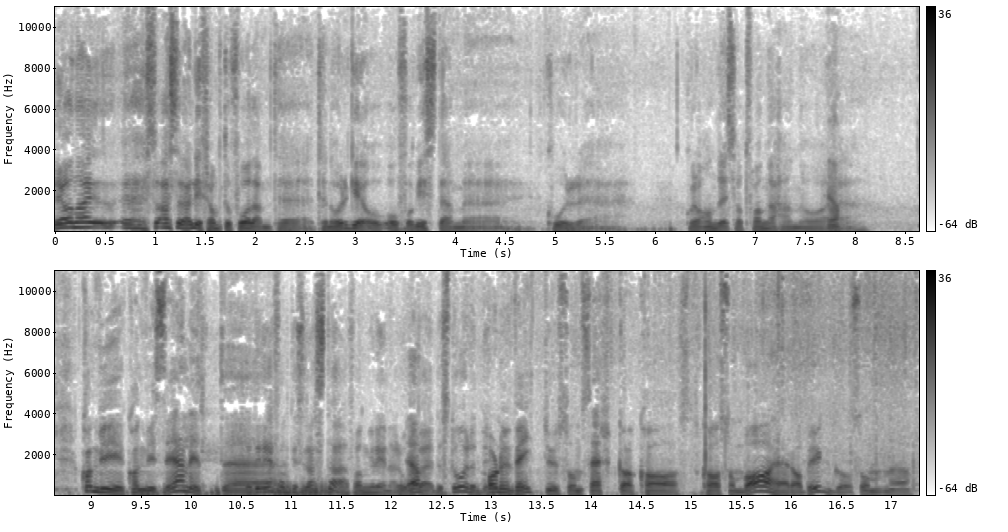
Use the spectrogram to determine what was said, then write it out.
ja, nei, eh, så jeg ser veldig fram til å få dem til, til Norge og, og få vist dem eh, hvor, eh, hvor andre satt fanga hen. Og, Ja. Kan vi, kan vi se litt eh, Det er faktisk rester av fangeleiren her oppe. Ja. Det står, Har du, Vet du sånn cirka hva, hva som var her av bygg og sånn? eh?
